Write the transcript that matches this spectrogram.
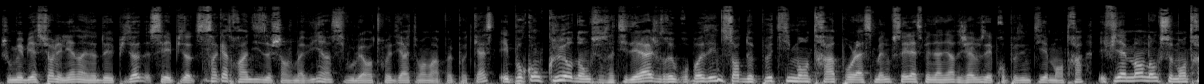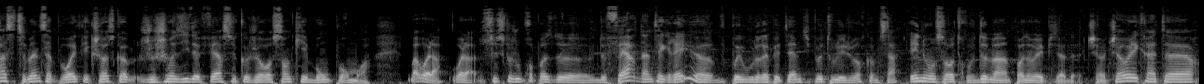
Je vous mets bien sûr les liens dans les notes de l'épisode. C'est l'épisode 190 de Change ma vie, hein, si vous voulez retrouver directement dans Apple Podcast. Et pour conclure donc sur cette idée-là, je voudrais vous proposer une sorte de petit mantra pour la semaine. Vous savez, la semaine dernière déjà, je vous ai proposé un petit mantra. Et finalement, donc ce mantra cette semaine, ça pourrait être quelque chose comme je choisis de faire ce que je ressens qui est bon pour moi. Bah voilà, voilà, c'est ce que je vous propose de, de faire, d'intégrer. Euh, vous pouvez vous le répéter un petit peu tous les jours comme ça. Et nous, on se retrouve demain pour un nouvel épisode. Ciao ciao les créateurs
